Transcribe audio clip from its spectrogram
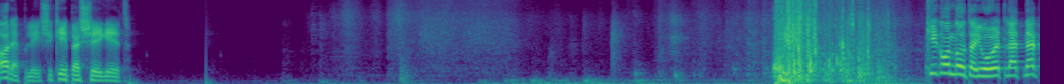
a repülési képességét. Ki gondolta jó ötletnek,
